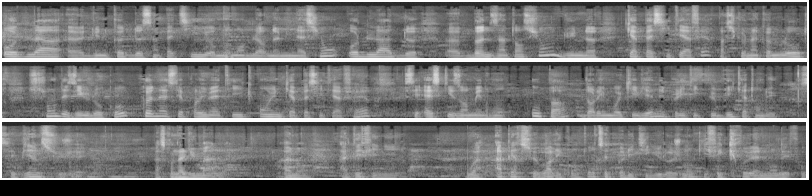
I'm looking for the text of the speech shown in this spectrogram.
au-delà d'une cote de sympathie au moment de leur nomination, au-delà de bonnes intentions, d'une capacité à faire, parce que l'un comme l'autre sont des élus locaux, connaissent les problématiques, ont une capacité à faire, c'est est-ce qu'ils emmèneront ou pas dans les mois qui viennent les politiques publiques attendues C'est bien le sujet. Parce qu'on a du mal, vraiment, à définir ou à apercevoir les contours de cette politique du logement qui fait cruellement défaut.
